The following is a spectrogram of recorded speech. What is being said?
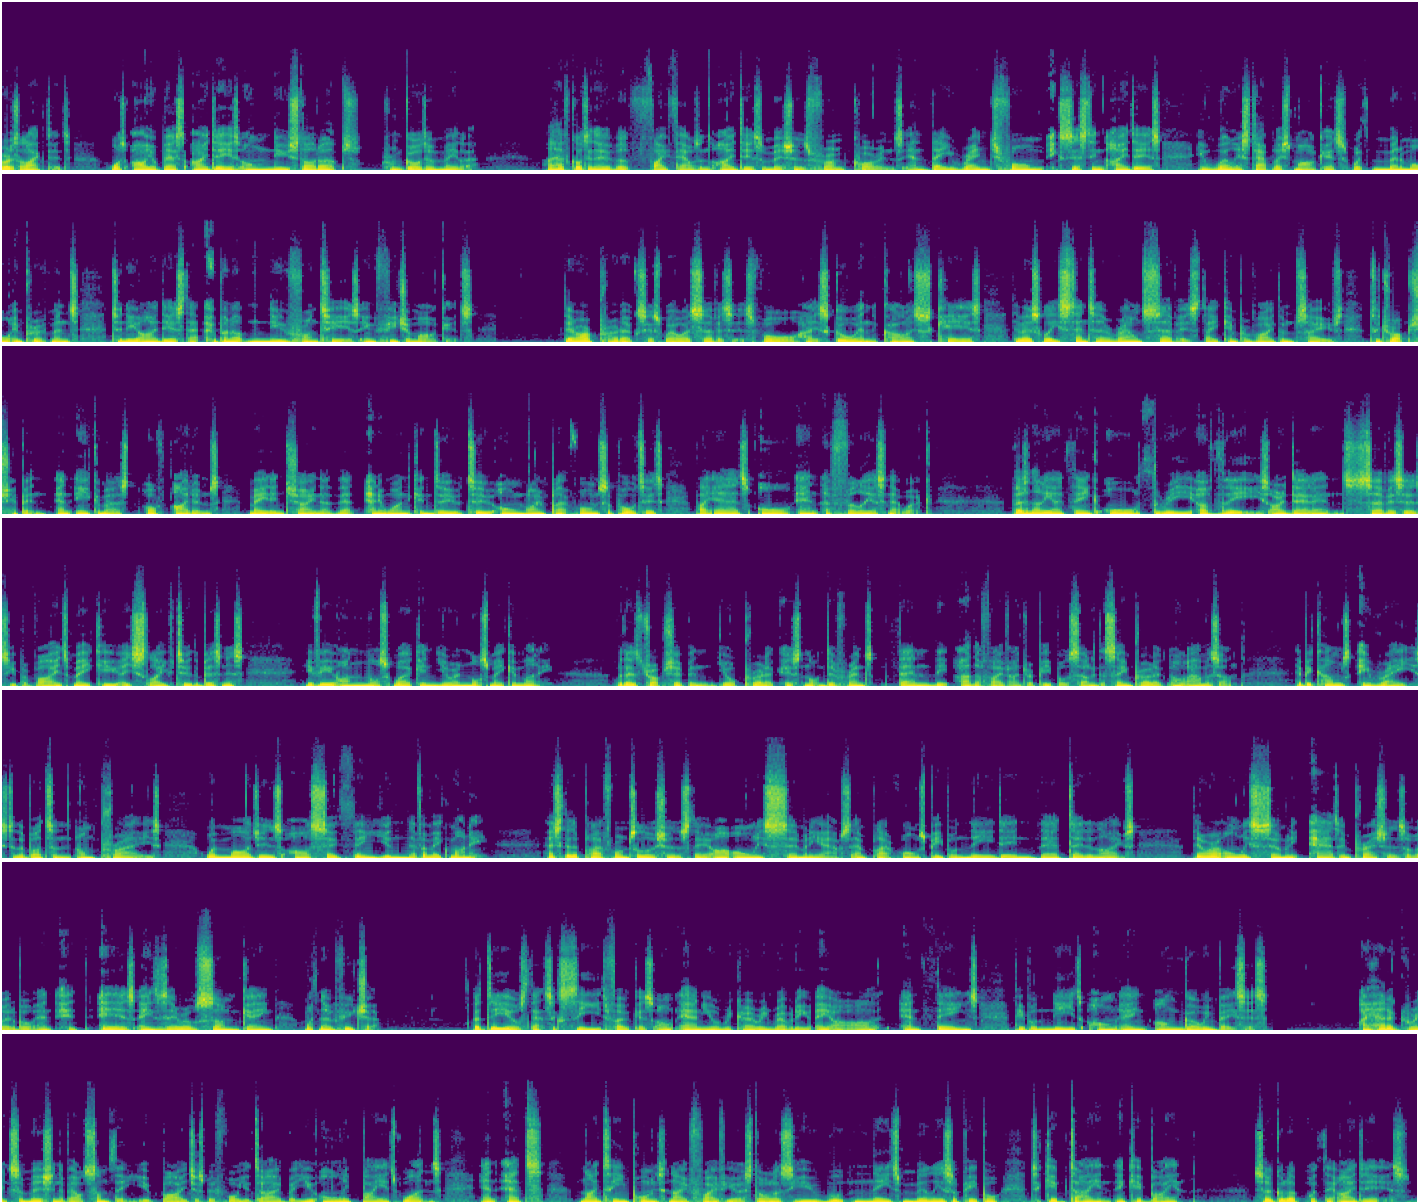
Her selected. What are your best ideas on new startups? From Gordon Mailer. I have gotten over 5,000 idea submissions from Quorans, and they range from existing ideas in well established markets with minimal improvements to new ideas that open up new frontiers in future markets. There are products as well as services for high school and college kids that mostly center around service they can provide themselves to drop shipping and e-commerce of items made in China that anyone can do to online platforms supported by ads or an affiliate network. Personally, I think all three of these are dead ends. Services you provide make you a slave to the business. If you are not working, you are not making money. With those dropshipping, your product is not different than the other 500 people selling the same product on Amazon. It becomes a race to the bottom on price when margins are so thin you never make money. As to the platform solutions, there are only so many apps and platforms people need in their daily lives. There are only so many ad impressions available, and it is a zero sum game with no future. The deals that succeed focus on annual recurring revenue ARR and things people need on an ongoing basis. I had a great submission about something you buy just before you die, but you only buy it once, and at 19.95 US dollars, you would need millions of people to keep dying and keep buying. So good luck with the ideas.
